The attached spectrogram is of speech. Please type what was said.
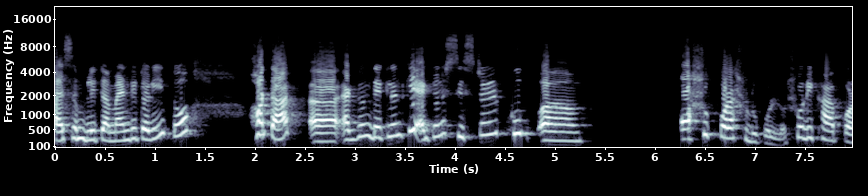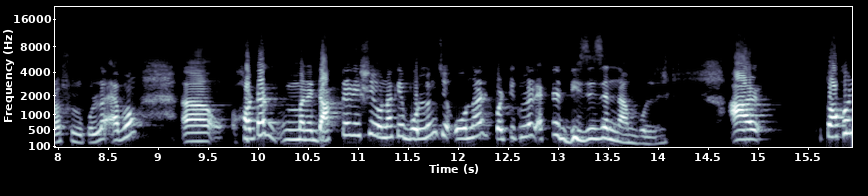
অ্যাসেম্বলিটা ম্যান্ডেটরি তো হঠাৎ একজন দেখলেন কি, একজনের সিস্টারের খুব অসুখ করা শুরু করল, শরীর খারাপ করা শুরু করল এবং হঠাৎ মানে ডাক্তার এসে ওনাকে বললেন যে ওনার পার্টিকুলার একটা ডিজিজের নাম বললেন। আর তখন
